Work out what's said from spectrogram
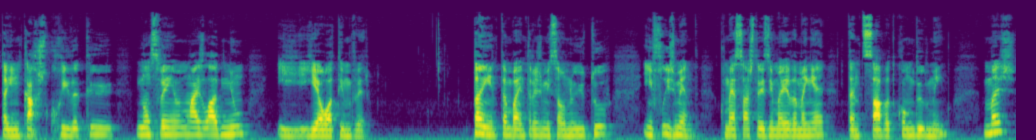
têm carros de corrida que não se vêem mais lado nenhum e, e é ótimo ver. Tem também transmissão no YouTube, infelizmente começa às três e meia da manhã, tanto sábado como de domingo. Mas,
